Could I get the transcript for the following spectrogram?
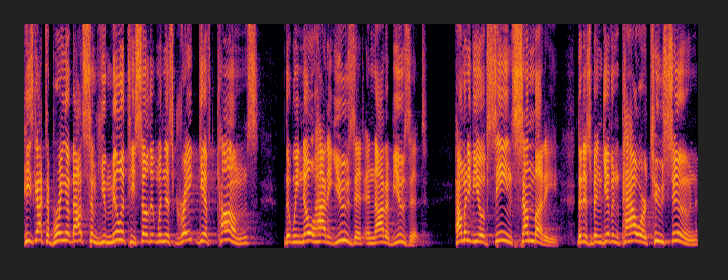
he's got to bring about some humility so that when this great gift comes, that we know how to use it and not abuse it. How many of you have seen somebody that has been given power too soon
